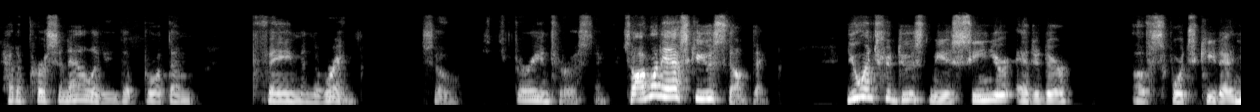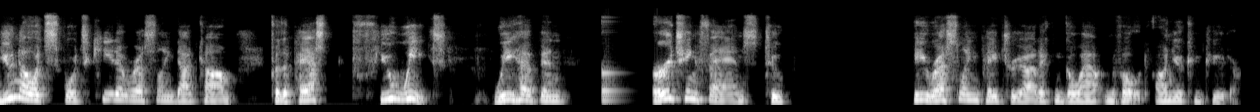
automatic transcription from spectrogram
had a personality that brought them fame in the ring. So it's very interesting. So I want to ask you something. You introduced me as senior editor of Sports Sportskeeda, and you know it's sportskeedawrestling.com for the past few weeks, we have been urging fans to be wrestling patriotic and go out and vote on your computer.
